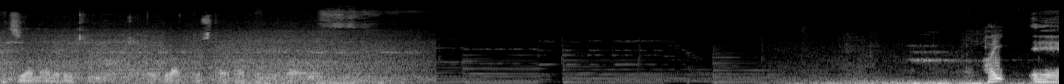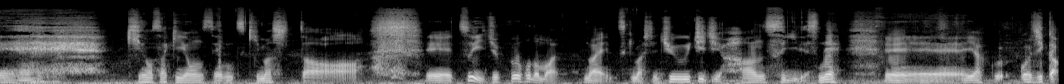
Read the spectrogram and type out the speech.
八山の駅ちょっとブラッとしたいなと思います。はい、えー、城崎温泉に着きました。えー、つい10分ほど前前に着きまして、11時半過ぎですね。えー、約5時間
